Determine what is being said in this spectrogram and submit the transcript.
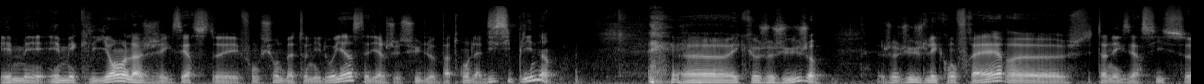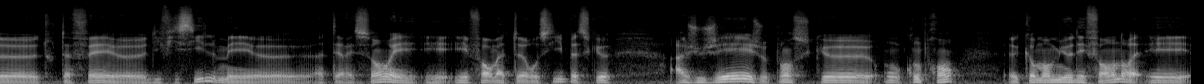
et mes, et mes clients. Là, j'exerce des fonctions de bâtonnier doyen, c'est-à-dire que je suis le patron de la discipline et que je juge je juge les confrères. Euh, c'est un exercice euh, tout à fait euh, difficile, mais intéressant et, formateur aussi, parce que à juger, je pense que on comprend comment mieux défendre et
